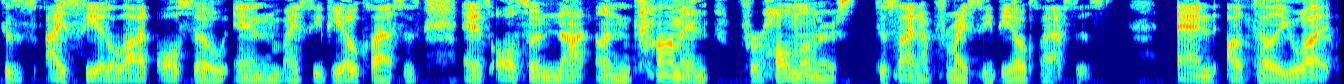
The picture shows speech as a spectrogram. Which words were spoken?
Cause I see it a lot also in my CPO classes. And it's also not uncommon for homeowners to sign up for my CPO classes. And I'll tell you what,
